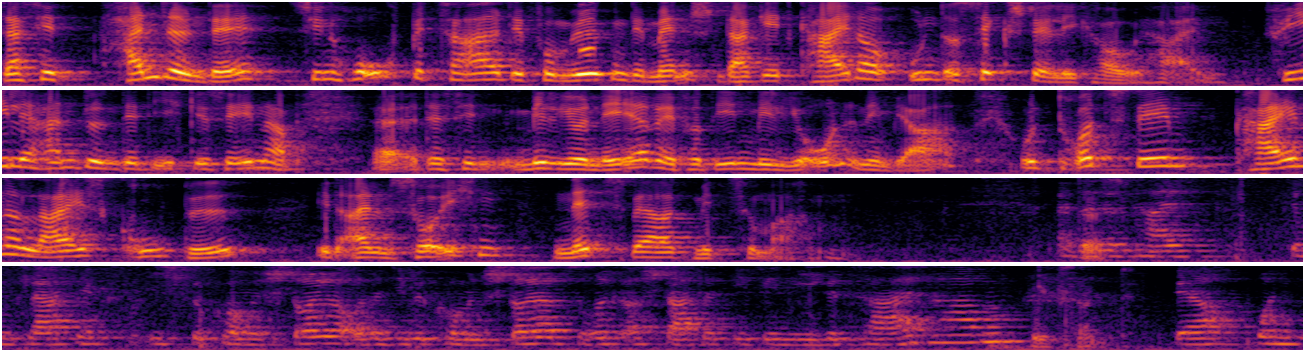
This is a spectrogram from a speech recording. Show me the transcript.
das sind Handelnde, sind hochbezahlte, vermögende Menschen. Da geht keiner unter sechsstellig heim. Viele Handelnde, die ich gesehen habe, äh, das sind Millionäre, verdienen Millionen im Jahr und trotzdem keinerlei Skrupel, in einem solchen Netzwerk mitzumachen. Also das, das heißt im Klartext, ich bekomme Steuer oder die bekommen Steuer zurückerstattet, die sie nie gezahlt haben. Exakt. Ja, und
